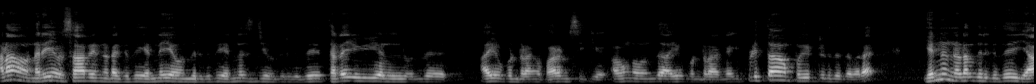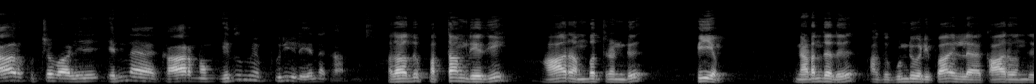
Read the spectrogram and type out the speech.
ஆனால் நிறைய விசாரணை நடக்குது. என்ஐஏ வந்திருக்குது என்எஸ்ஜி வந்திருக்குது. தடயவியல் வந்து ஆய்வு பண்ணுறாங்க ஃபாரன்சிக்கு அவங்க வந்து ஆய்வு பண்ணுறாங்க இப்படித்தான் போயிட்டு இருக்குது தவிர என்ன நடந்திருக்குது? யார் குற்றவாளி? என்ன காரணம்? எதுவுமே புரியல. என்ன காரணம்? அதாவது பத்தாம் தேதி ஆறு ஐம்பத்தி ரெண்டு பிஎம் நடந்தது. அது குண்டு வெடிப்பா இல்ல கார் வந்து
